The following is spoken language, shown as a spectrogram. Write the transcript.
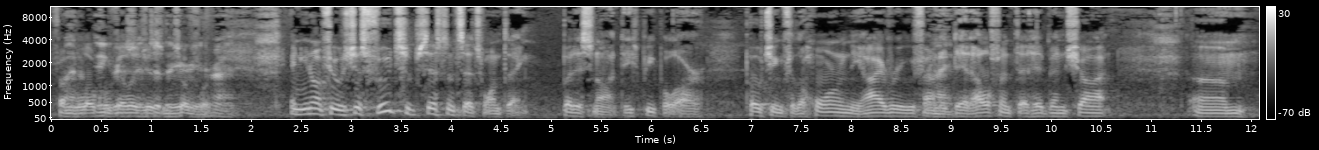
from Right, the local villages and so area, forth. right. And you know, if it was just food subsistence, that's one thing, but it's not. These people are poaching for the horn, the ivory. We found a dead elephant that had been shot. Um,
